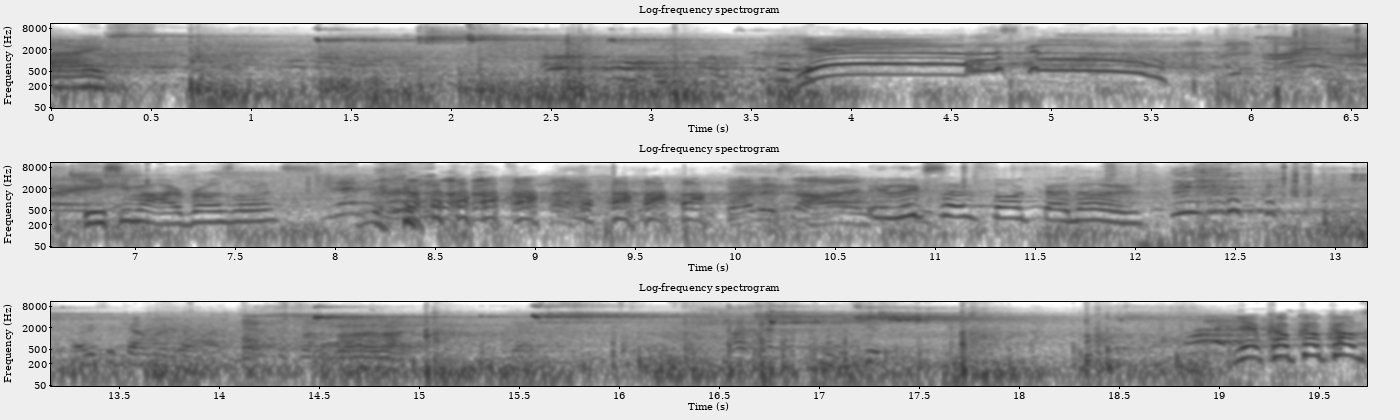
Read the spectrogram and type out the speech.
nice. Yeah, let's go. Can you see my eyebrows, Lawrence? it looks so fucked, I know. At least the camera's on. Yep, come, come, come.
